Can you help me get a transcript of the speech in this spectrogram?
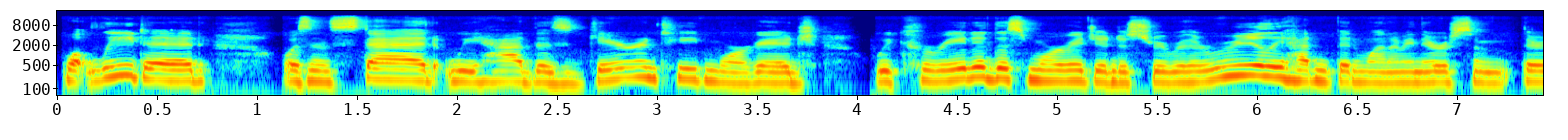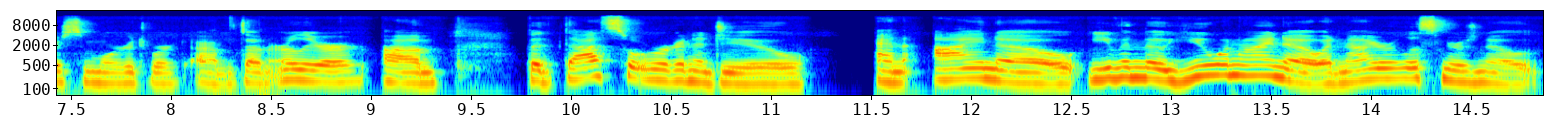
What we did was instead we had this guaranteed mortgage. We created this mortgage industry where there really hadn't been one. I mean, there was some there's some mortgage work um, done earlier, um, but that's what we're going to do. And I know, even though you and I know, and now your listeners know,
